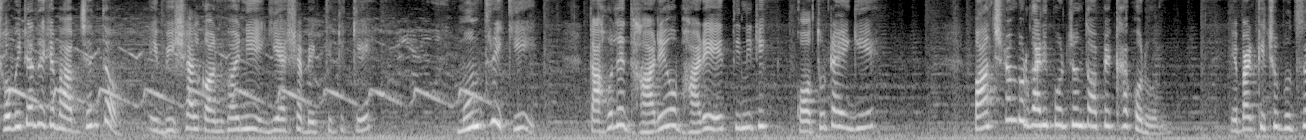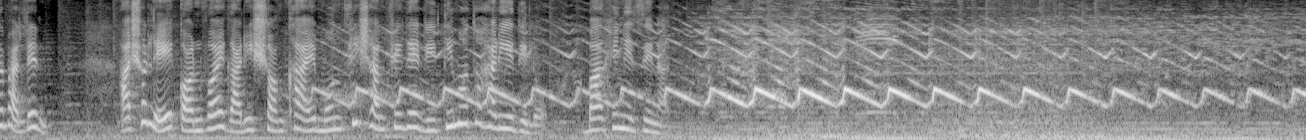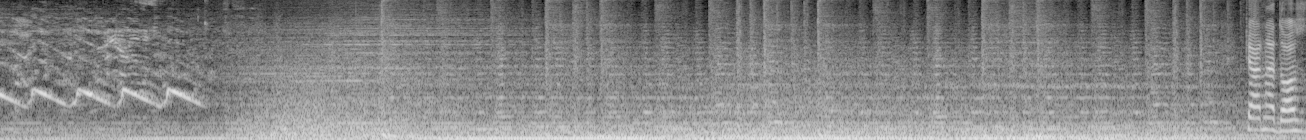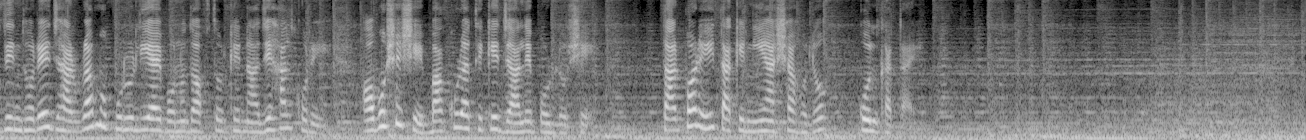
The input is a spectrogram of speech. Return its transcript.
ছবিটা দেখে ভাবছেন তো? এই বিশাল কনভয় নিয়ে এগিয়ে আসা ব্যক্তিটি কে? মন্ত্রী কি? তাহলে ধারে ও ভারে তিনি ঠিক কতটা এগিয়ে? পাঁচ নম্বর গাড়ি পর্যন্ত অপেক্ষা করুন। এবার কিছু বুঝতে পারলেন? আসলে কনভয় গাড়ির সংখ্যায় মন্ত্রী শান্ত্রীদের রীতিমতো হারিয়ে দিল, বাঘিনী জিনাত টানা দশ দিন ধরে ঝাড়গ্রাম ও পুরুলিয়ায় বন দফতরকে নাজেহাল করে অবশেষে বাঁকুড়া থেকে জালে পড়ল সে। তারপরেই তাকে নিয়ে আসা হলো কলকাতায়।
